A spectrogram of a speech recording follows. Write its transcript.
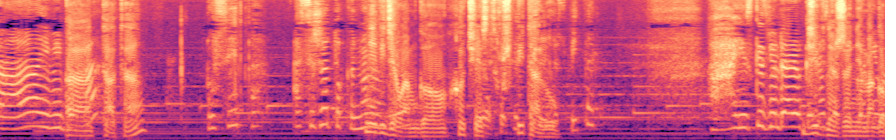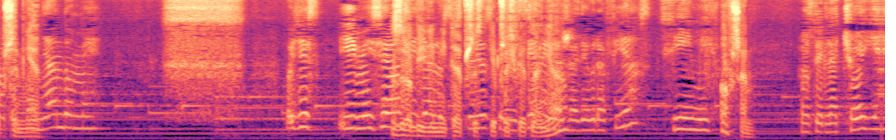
A tata? Que no Nie widziałam go, choć jest w szpitalu. hospital. Ay, es que es bien raro que Dziwne, no że nie ma go przy mnie. acompañándome. Oyes, ¿y me hicieron sí Zrobili mi los te estudios wszystkie que me hicieron y prześwietlenia? las radiografías? Sí, mijo. Owszem, Los de la cholla.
